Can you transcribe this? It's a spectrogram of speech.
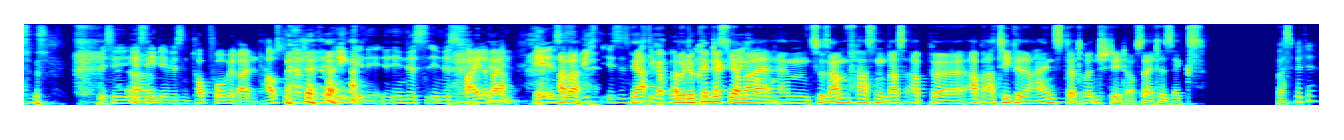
seht, ihr seht, wir sind top vorbereitet. Haust du mal schnell den Link in, in, das, in das File rein? Ja, nee, es aber, ist, wichtig, es ist ja, wichtiger Punkt. Aber du könntest ja mal ähm, zusammenfassen, was ab, äh, ab Artikel 1 da drin steht auf Seite 6. Was bitte?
